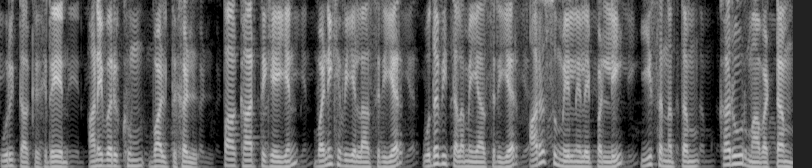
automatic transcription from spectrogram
உரித்தாக்குகிறேன். அனைவருக்கும் வாழ்த்துகள். பா. கார்த்திகேயன் வணிகவியல் ஆசிரியர் உதவி தலைமை ஆசிரியர் அரசு மேல்நிலைப்பள்ளி ஈசநத்தம் கரூர் மாவட்டம்.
